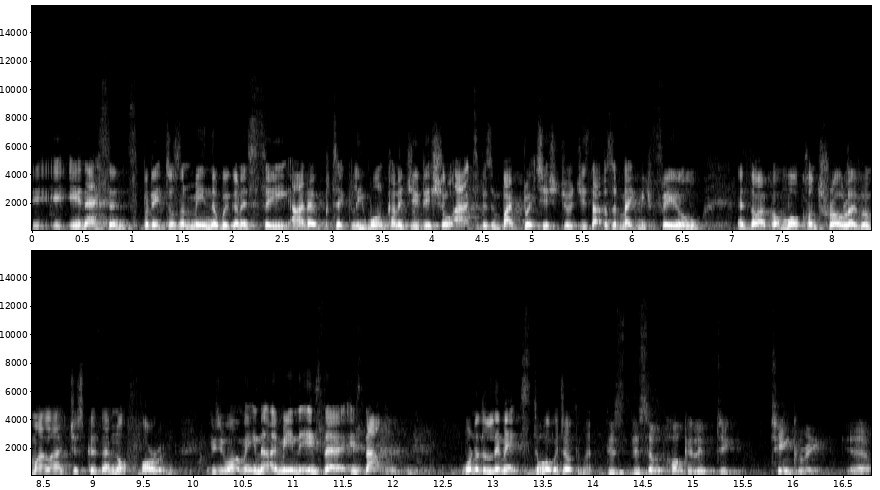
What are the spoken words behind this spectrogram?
in essence, but it doesn't mean that we're going to see. I don't particularly want kind of judicial activism by British judges. That doesn't make me feel as though I've got more control over my life just because they're not foreign. If you see what I mean. I mean, is there is that one of the limits to what, what we're talking about? This this apocalyptic tinkering uh,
